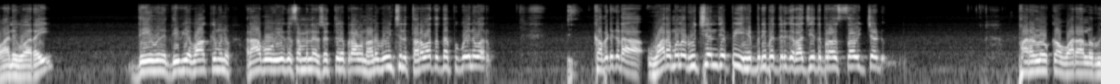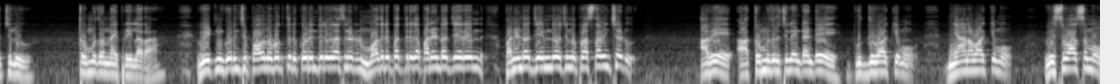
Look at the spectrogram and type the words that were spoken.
పాలివారై దేవుని దివ్య వాక్యమును రాబో యుగ సంబంధమైన శక్తుల ప్రభావం అనుభవించిన తర్వాత తప్పిపోయినవారు. కాబట్టి ఇక్కడ వరముల రుచి అని చెప్పి హెబ్రి పత్రిక రచయిత ప్రస్తావించాడు. పరలోక వరాల రుచులు తొమ్మిది ఉన్నాయి ప్రియులరా. వీటిని గురించి పౌలు భక్తుడు కొరింతలకు రాసినటువంటి మొదటి పత్రిక పన్నెండో పన్నెండో ఎనిమిదో వచ్చిన ప్రస్తావించాడు. అవే ఆ తొమ్మిది రుచులు ఏంటంటే బుద్ధివాక్యము జ్ఞానవాక్యము విశ్వాసము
